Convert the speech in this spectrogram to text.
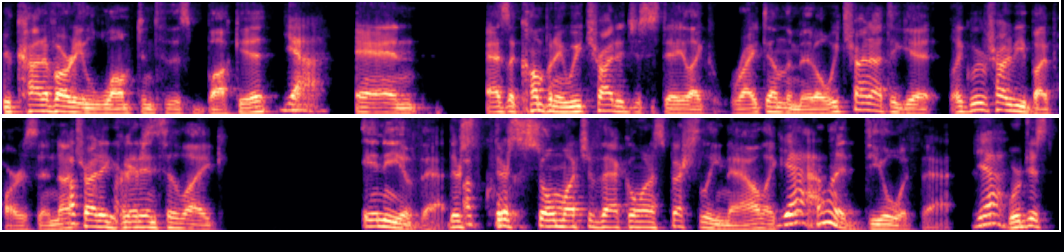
you're kind of already lumped into this bucket. Yeah. And as a company, we try to just stay like right down the middle. We try not to get like we try to be bipartisan, not Of try to get into like any of that. There's Of there's so much of that going on, especially now. Like, Yeah. I don't want to deal with that. Yeah. We're just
